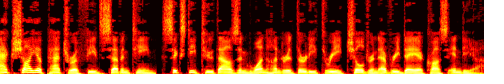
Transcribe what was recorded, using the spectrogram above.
Akshaya Patra feeds 17, 62,133 children every day across India.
